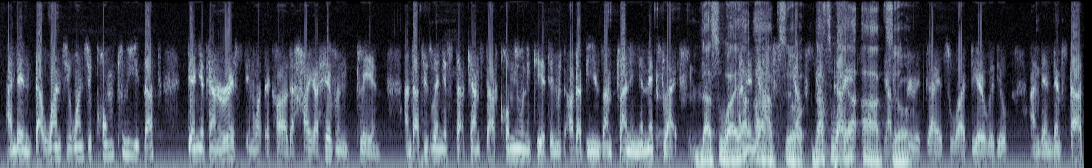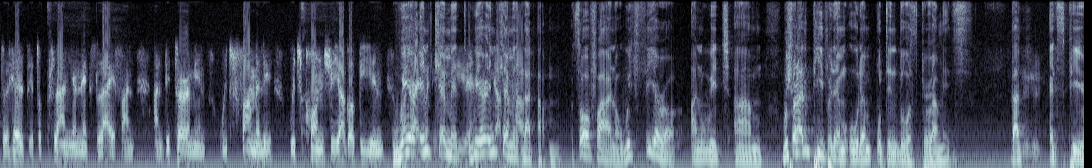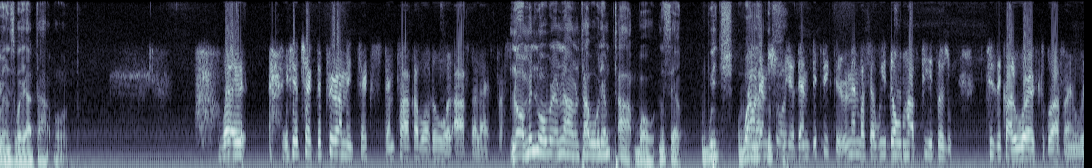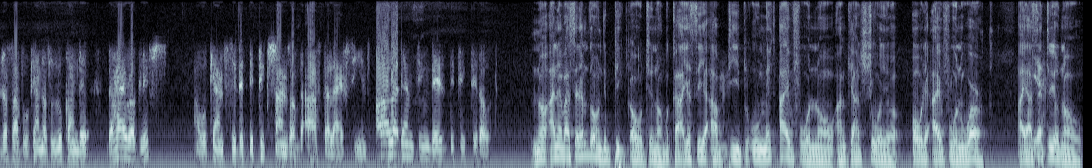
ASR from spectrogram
And then that once you once you complete that, then you can rest in what they call the higher heaven plane. And that is when you start can start communicating with other beings and planning your next life. That's why I And then have- ask you. have- That's have why guides. I You ask have you. spirit guides who are there with you, and then them start to help you to plan your next life and, and determine which family, which country you're going to be in. We're in Kemet, where in Kemet that happen? So far now, which Pharaoh and which um which one of the people them who them put in those pyramids that Mm-hmm. experience what you're talking about? Well, if you check the pyramid text, them talk about the whole afterlife process. No, me know them now I'm talking about them talk about. Me say which one of them the show phy- you them depicted. Remember, sir, we don't have people's physical work to go off on. We just have we can just look on the, the hieroglyphs and we can see the depictions of the afterlife scenes. All of them things there's depicted out. No, I never say them don't depict out, you know, because you see you have Mm. people who make iPhone now and can show you how the iPhone work. I Yeah. said to you now,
